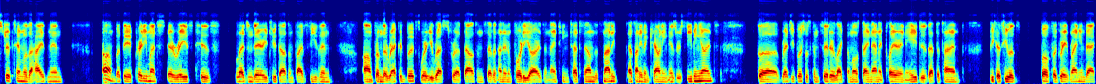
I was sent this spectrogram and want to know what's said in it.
stripped him of the Heisman, um, but they pretty much erased his legendary 2005 season um, from the record books where he rushed for 1,740 yards and 19 touchdowns. It's not that's not even counting his receiving yards. The Reggie Bush was considered like the most dynamic player in ages at the time because he was both a great running back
